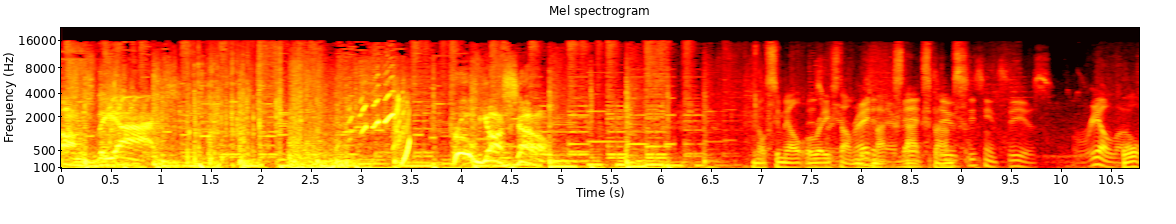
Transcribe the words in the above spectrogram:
comes the axe! Prove yourself! No, Sumail already starting right with in max stack spams. too. CCNC is real low. Oh,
